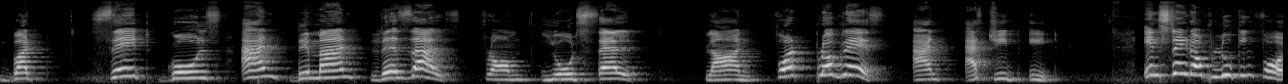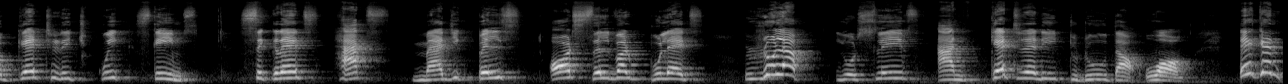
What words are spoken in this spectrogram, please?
but set goals and demand results from yourself. Plan for progress and achieve it. Instead of looking for get rich quick schemes, secrets, hacks, magic pills, or silver bullets, roll up your sleeves and get ready to do the work. Take an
